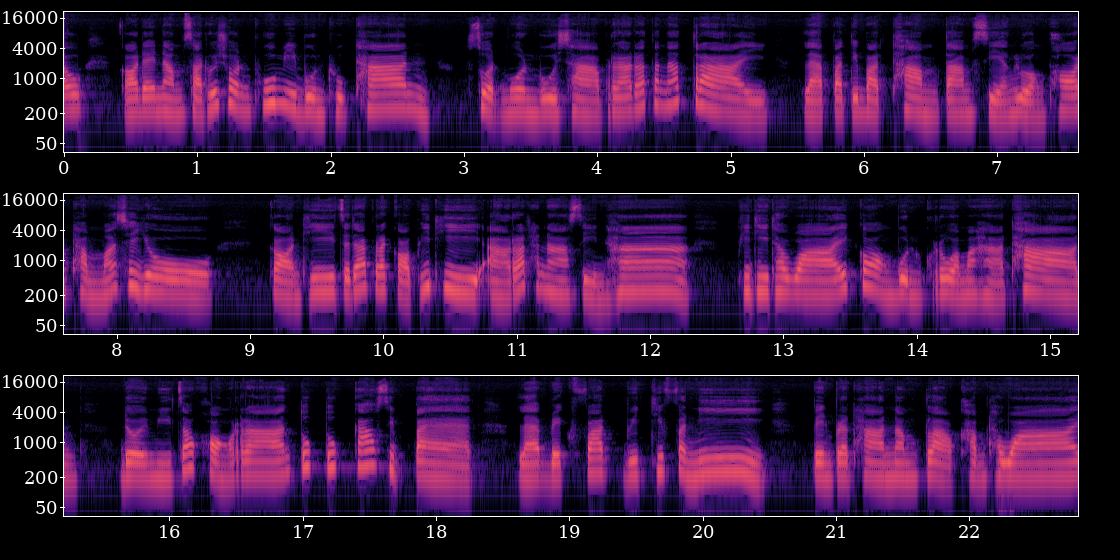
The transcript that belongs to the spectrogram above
ว ก็ได้นำสาธุชนผู้มีบุญทุกท่าน สวดมนต์บูชาพระรัตนตรัย และปฏิบัติธรรมตามเสียงหลวงพ่อธรรมชโย ก่อนที่จะได้ประกอบพิธีอารัธนาศีลห้าพิธีถวายกล่องบุญครัวมหาทาน โดยมีเจ้าของร้านตุ๊กตุ๊ก98 และเบรกฟาสต์วิททิฟฟานี่เป็นประธานนำกล่าวคำถวาย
